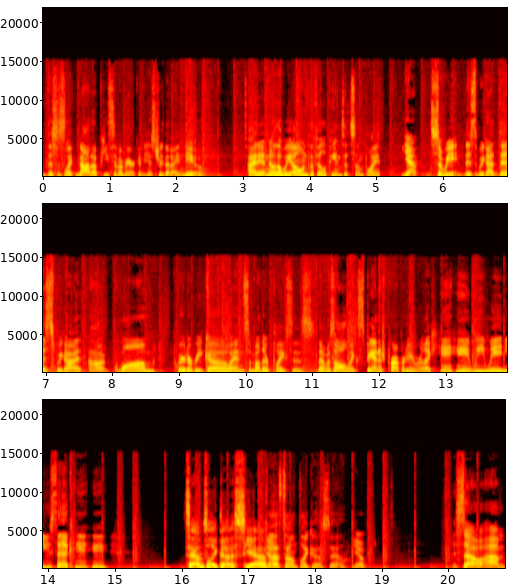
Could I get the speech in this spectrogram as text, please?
this is like not a piece of American history that I knew. I didn't know that we owned the Philippines at some point. Yep. So we this we got this we got uh, Guam, Puerto Rico, and some other places that was all like Spanish property, and we're like, heh heh, we win, you suck, heh heh. Sounds like us, yeah. That sounds like us, yeah. Yep. So um,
